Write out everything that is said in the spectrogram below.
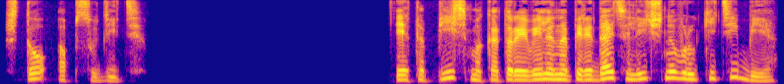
что обсудить. Это письма, которые велено передать лично в руки тебе.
